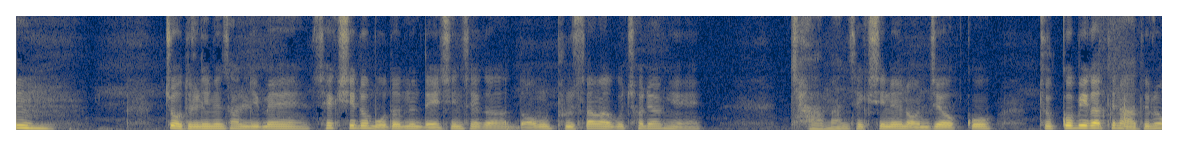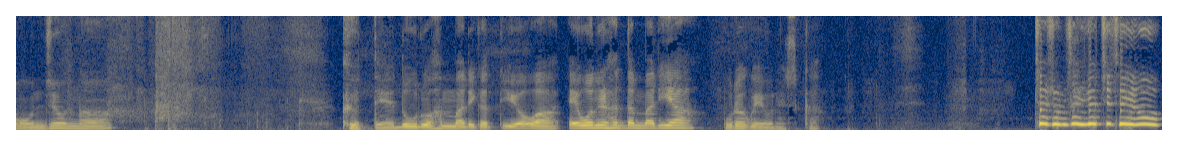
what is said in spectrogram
음, 쪼들리는 살림에 색시도 못 얻는 내 신세가 너무 불쌍하고 처량해. 참한 색시는 언제 얻고 두꺼비 같은 아들은 언제 얻나? 그때 노루 한 마리가 뛰어와 애원을 한단 말이야. 뭐라고 애원했을까? 저 좀 살려주세요.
